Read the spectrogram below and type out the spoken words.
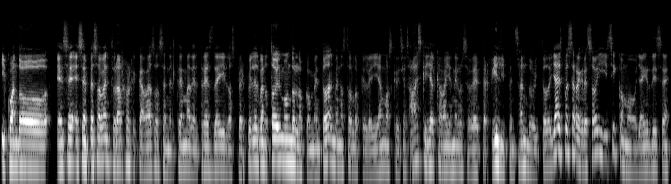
Y cuando se empezó a aventurar Jorge Cavazos en el tema del 3D y los perfiles, bueno, todo el mundo lo comentó, al menos todo lo que leíamos, que decías, ah, es que ya el caballo negro se ve de perfil y pensando y todo. Ya después se regresó y sí, como Jair dice,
